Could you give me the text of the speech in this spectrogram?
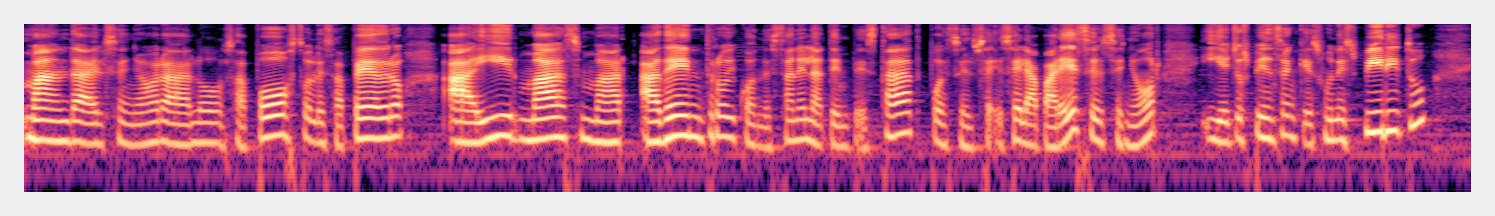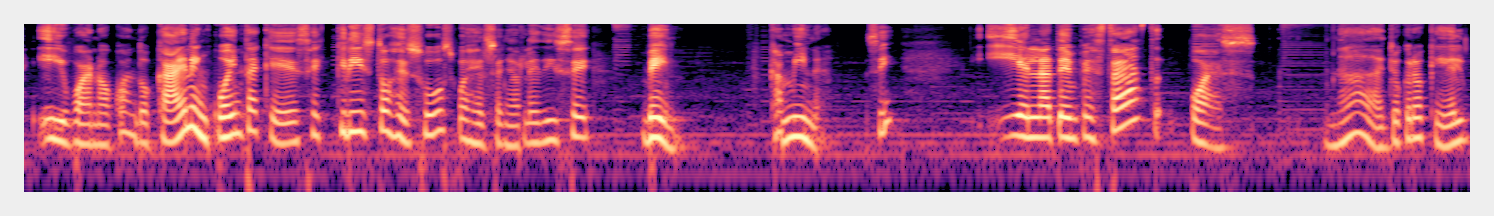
manda el Señor a los apóstoles, a Pedro, a ir más mar adentro y cuando están en la tempestad, pues se, le aparece el Señor y ellos piensan que es un espíritu y bueno, cuando caen en cuenta que ese Cristo Jesús, pues el Señor le dice, ven, camina, ¿sí? Y en la tempestad, pues nada, yo creo que Él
